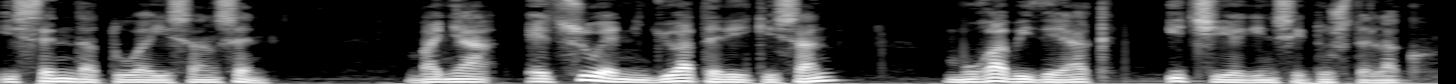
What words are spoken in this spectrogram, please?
izendatua izan zen, baina etzuen joaterik izan, mugabideak itxi egin zituztelako.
